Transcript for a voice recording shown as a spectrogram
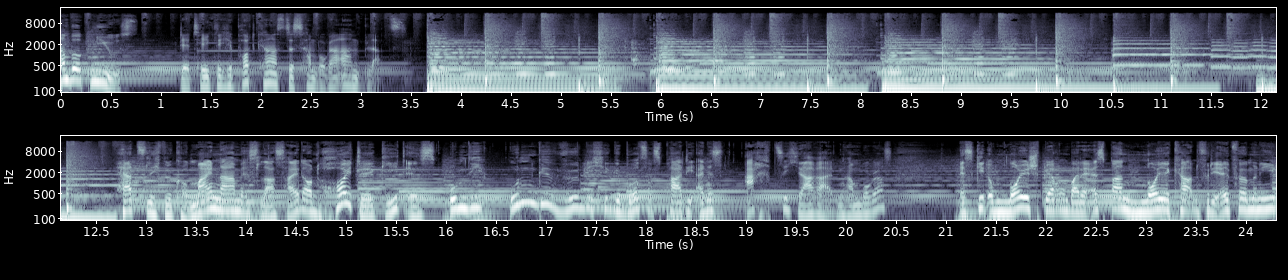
Hamburg News, der tägliche Podcast des Hamburger Abendblatts. Herzlich willkommen. Mein Name ist Lars Heider und heute geht es um die ungewöhnliche Geburtstagsparty eines 80 Jahre alten Hamburgers. Es geht um neue Sperrungen bei der S-Bahn, neue Karten für die Elbphilharmonie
